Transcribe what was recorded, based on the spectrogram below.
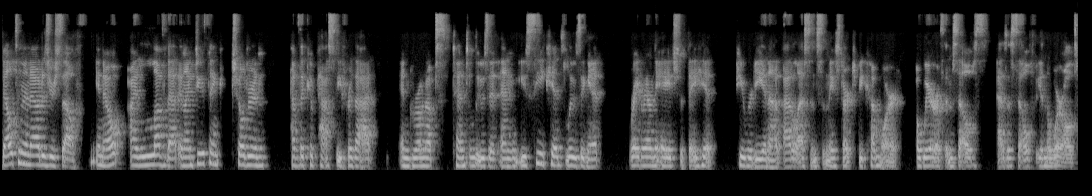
belting it out as yourself. You know, I love that. And I do think children have the capacity for that, and grown-ups tend to lose it. And you see kids losing it right around the age that they hit puberty and adolescence, and they start to become more aware of themselves as a self in the world.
